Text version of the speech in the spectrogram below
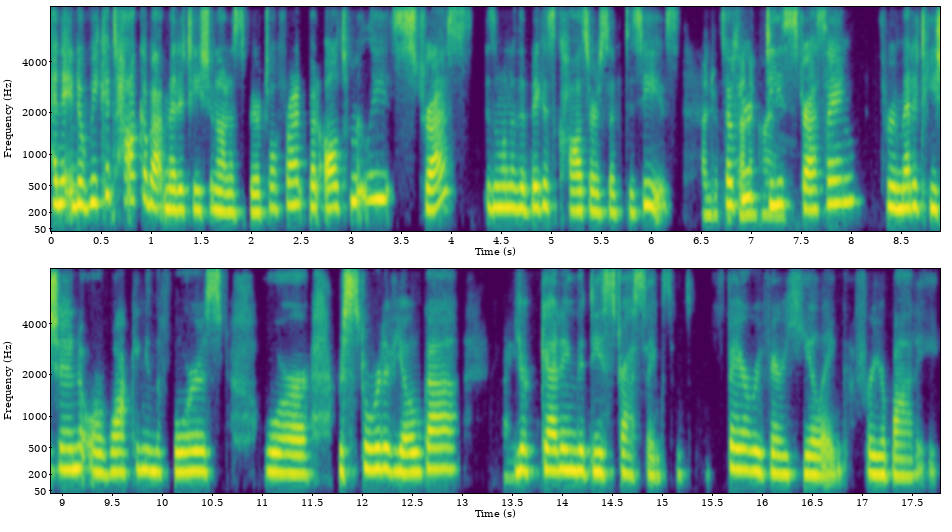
And you know, we could talk about meditation on a spiritual front, but ultimately stress is one of the biggest causers of disease. So if you're de-stressing through meditation or walking in the forest or restorative yoga, right. you're getting the de-stressing. So it's very, very healing for your body.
